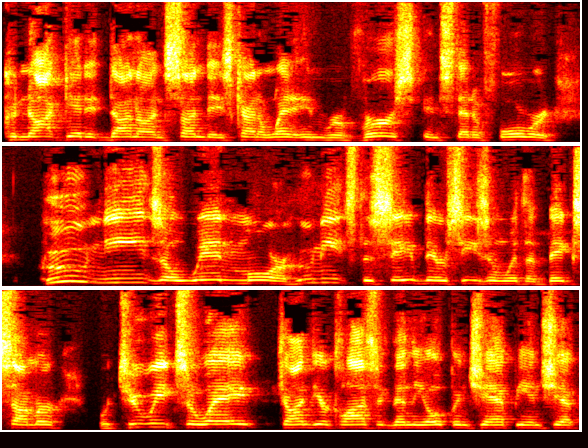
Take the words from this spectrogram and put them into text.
could not get it done on Sundays, kind of went in reverse instead of forward. Who needs a win more? Who needs to save their season with a big summer? We're two weeks away, John Deere Classic, then the Open Championship.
